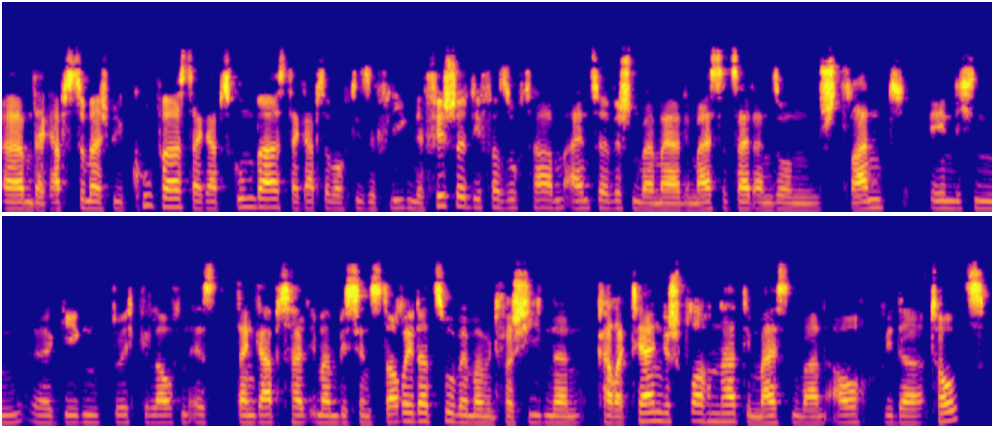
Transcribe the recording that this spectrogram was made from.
Ähm, da gab es zum Beispiel Koopas, da gab es Goombas, da gab es aber auch diese fliegende Fische, die versucht haben, einen zu erwischen, weil man ja die meiste Zeit an so einem Strand-ähnlichen äh, Gegend durchgelaufen ist. Dann gab es halt immer ein bisschen Story dazu, wenn man mit verschiedenen Charakteren gesprochen hat. Die meisten waren auch wieder Toads.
